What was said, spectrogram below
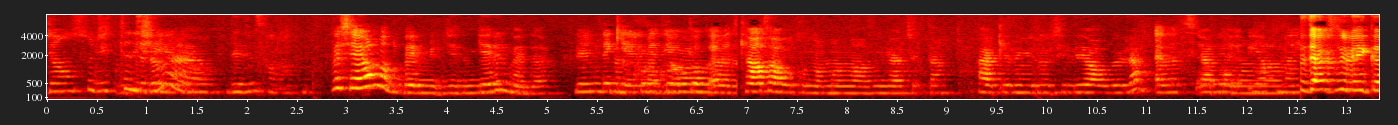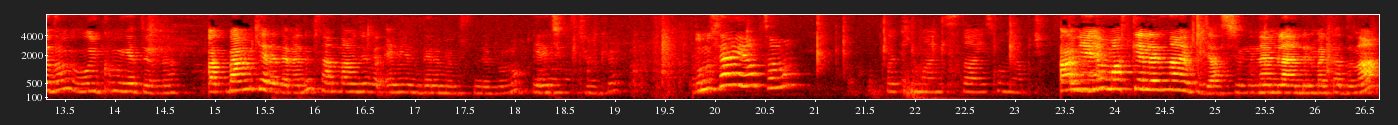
Cansu cidden Gitti işe değil mi? yarıyor. Dedim sana. Ve şey olmadı benim cildim gerilmedi. Benim de Kuru gerilmedi. Yok yok evet. Kağıt havlu kullanman lazım gerçekten. Herkesin yüzünü sildiği havluyla Evet yapmaman öyle lazım. Sıcak suyla yıkadım uykumu getirdi. Bak ben bir kere denedim. Sen daha önce eminim denememişsindir bunu. Yeni çıktı çünkü. Bunu sen yap tamam. Bakayım hangisi daha iyisi onu yapacağım. Garnier'in maskelerinden yapacağız şimdi nemlendirmek adına.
